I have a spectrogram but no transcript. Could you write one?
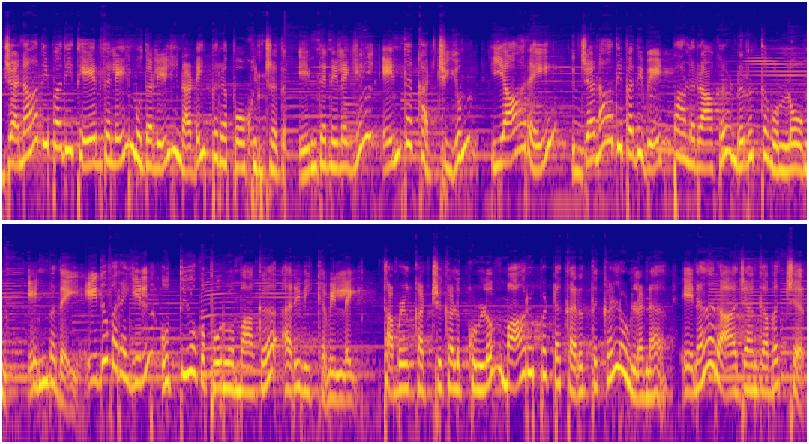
ஜனாதிபதி தேர்தலே முதலில் நடைபெறப் போகின்றது. இந்த நிலையில் எந்த கட்சியும் யாரை ஜனாதிபதி வேட்பாளராக நிறுத்த உள்ளோம் என்பதை இதுவரையில் உத்தியோகபூர்வமாக அறிவிக்கவில்லை. தமிழ் கட்சிகளுக்குள்ளும் மாறுபட்ட கருத்துக்கள் உள்ளன என ராஜாங்க அமைச்சர்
